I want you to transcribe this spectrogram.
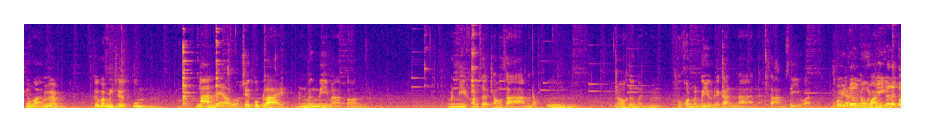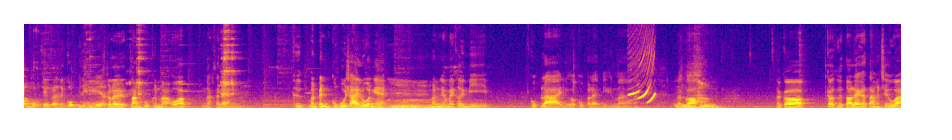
กลุ่มเพื่อนคือมันเป็นชื่อกลุ่ม นานแล้วเหรอ ชื่อกรุ๊ปไลน์มันเพิ่งมีมาตอน มันมีคอนเสิร์ตช่องสามอืม แล้วก็คือเหมือนทุกคนมันก็อยู่ด้วยกันนานอะสามสี่วันๆคุยเรื่องนู่นนี่ก็เลยต้องถกเถียงกันในกลุ่มนี้ก็เลยตั้งกลุ่มขึ้นมาเพราะว่านักแสดง คือมันเป็นกลุ่มผู้ชายล้วนไงอืมมันยังไม่เคยมีกรุ๊ปไลน์หรือว่ากรุ๊ปอะไรนี้ขึ้นมา แล้วก็ แล้วก็ก็คือตอนแรกก็ตั้งชื่อว่า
